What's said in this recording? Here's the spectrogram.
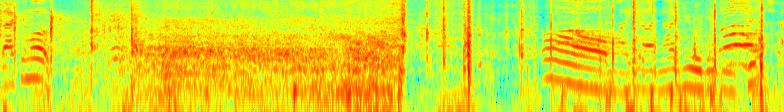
Back him up. Oh my god, not you against this oh. bitch.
